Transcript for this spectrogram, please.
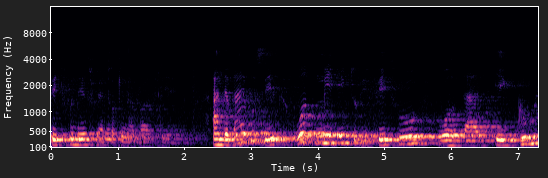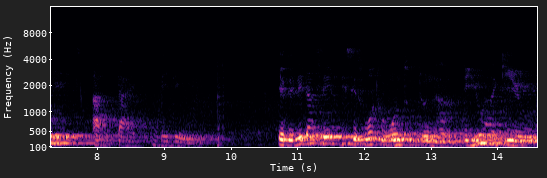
faithfulness we are talking about here. And the Bible says, what made him to be faithful was that he goeth at thy bidding. If the leader says, This is what we want to do now, do you argue?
